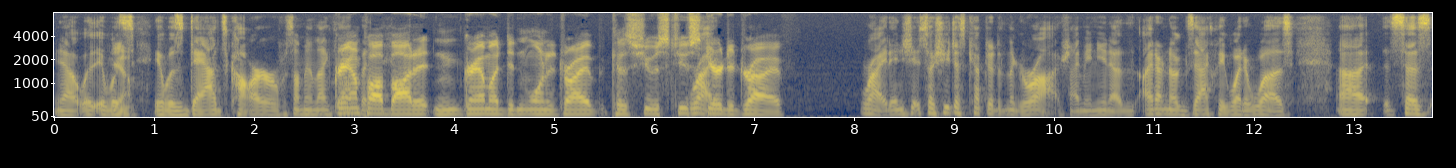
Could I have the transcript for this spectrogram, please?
You know, it, it was yeah. it was dad's car or something like Grandpa that. Grandpa bought it and grandma didn't want to drive because she was too scared right. to drive. Right, and she, so she just kept it in the garage. I mean, you know, I don't know exactly what it was. Uh, it says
